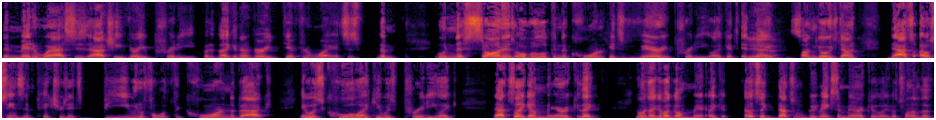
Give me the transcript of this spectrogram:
The Midwest is actually very pretty, but like in a very different way. It's just the when the sun is overlooking the corn, it's very pretty. Like it's at Yeah. night, the sun goes down. That's I was seeing some pictures. It's beautiful with the corn in the back. It was cool. Like it was pretty. Like that's like America. Like you want to talk about like America? Like that's like that's what makes America. Like that's one of the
